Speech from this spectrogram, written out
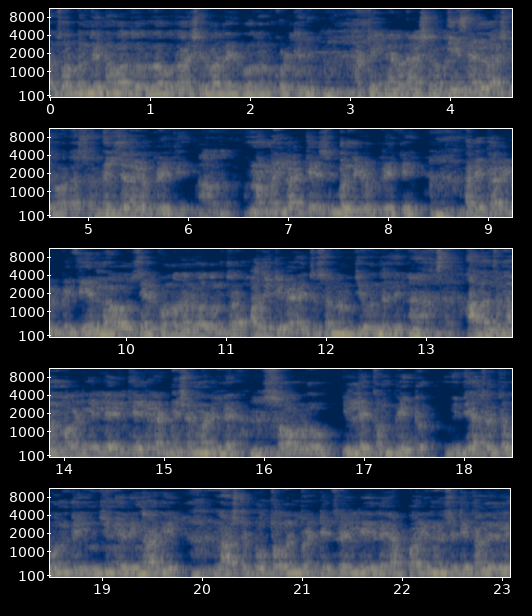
ಅಥವಾ ಬಂದೆ ನವಾಜ್ ಅವರ ಆಶೀರ್ವಾದ ಇರ್ಬೋದು ಅಂದ್ಕೊಳ್ತೀನಿ ಈ ನೆಲದ ಆಶೀರ್ವಾದ ಈ ನೆಲದ ಆಶೀರ್ವಾದ ಸರ್. ಐದು ಜನಗಳ ಪ್ರೀತಿ. ನಮ್ಮ ಇಲಾಖೆ ಸಿಬ್ಬಂದಿಗಳ ಪ್ರೀತಿ ಅಧಿಕಾರಿಗಳ ಪ್ರೀತಿ ಎಲ್ಲ ಸೇರ್ಕೊಂಡು ನನಗೆ ಅದೊಂಥರ ಪಾಸಿಟಿವ್ ಆಯ್ತು ಸರ್ ನಮ್ಮ ಜೀವನದಲ್ಲಿ. ಹಾ ಸರ್ ಆ ನಂತರ ನನ್ನ ಮಗಳಿಗೆ ಇಲ್ಲೇ ಎಲ್ ಕೆ ಜಿಯಲ್ಲಿ ಅಡ್ಮಿಷನ್ ಮಾಡಿದ್ದೆ. ಸೊ ಅವಳು ಇಲ್ಲೇ ಕಂಪ್ಲೀಟ್ ವಿದ್ಯಾರ್ಥಿ ಒಂದೇ ಇಂಜಿನಿಯರಿಂಗ್ ಆಗಿ ಲಾಸ್ಟ್ ಟೂ ತೌಸಂಡ್ ಟ್ವೆಂಟಿ ತ್ರೀಯಲ್ಲಿ ಇದೆ ಅಪ್ಪ ಯೂನಿವರ್ಸಿಟಿ ಕಾಲೇಜಲ್ಲಿ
